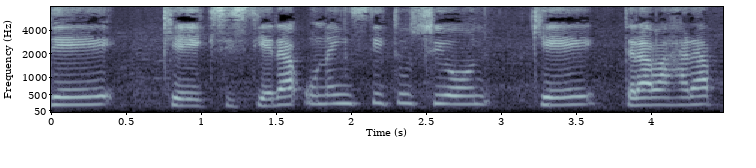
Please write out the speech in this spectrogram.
de que existiera una institución que trabajara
